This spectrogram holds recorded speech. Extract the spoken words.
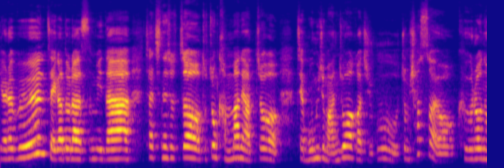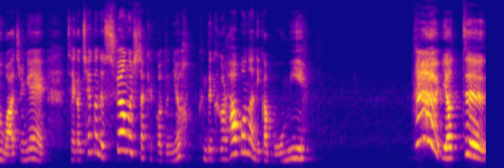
여러분 제가 돌아왔습니다. 잘 지내셨죠? 저 좀 간만에 왔죠? 제가 몸이 좀 안 좋아가지고 좀 쉬었어요. 그러는 와중에 제가 최근에 수영을 시작했거든요. 근데 그걸 하고 나니까 몸이 여튼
